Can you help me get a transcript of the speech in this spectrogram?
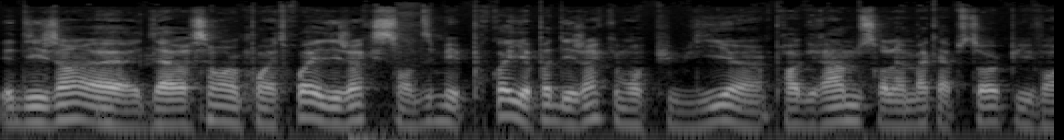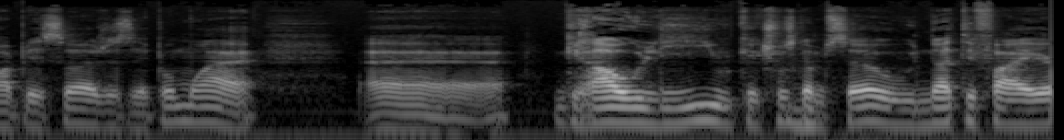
il y a des gens euh, de la version 1.3, il y a des gens qui se sont dit, mais pourquoi il n'y a pas des gens qui vont publier un programme sur le Mac App Store puis ils vont appeler ça, je sais pas moi, euh, Growly ou quelque chose comme ça, ou Notifier.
